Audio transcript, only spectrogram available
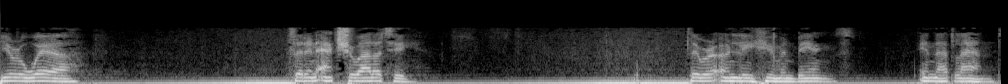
You're aware that in actuality, there were only human beings in that land.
